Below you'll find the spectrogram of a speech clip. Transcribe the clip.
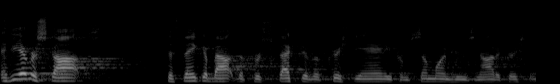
Have you ever stopped to think about the perspective of Christianity from someone who's not a Christian?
